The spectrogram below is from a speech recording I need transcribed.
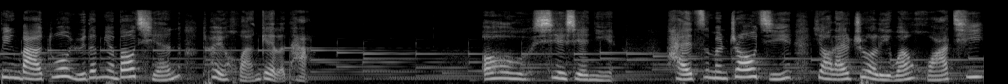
并把多余的面包钱退还给了她。哦，谢谢你！孩子们着急要来这里玩滑梯。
